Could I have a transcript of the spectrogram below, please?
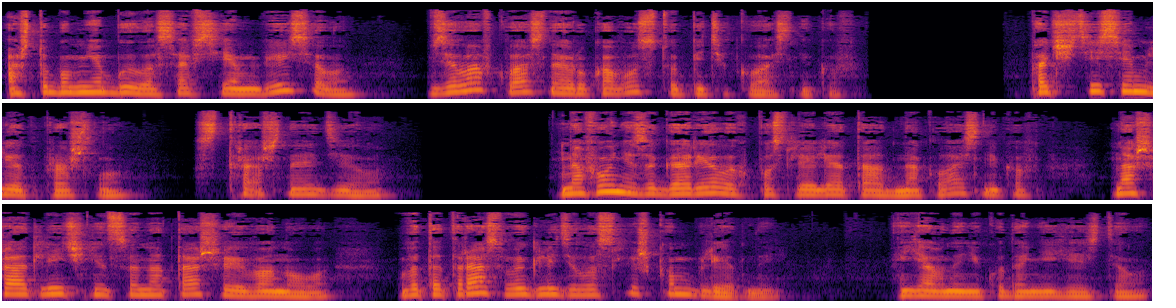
А чтобы мне было совсем весело, взяла в классное руководство пятиклассников. Почти семь лет прошло. Страшное дело. На фоне загорелых после лета одноклассников – Наша отличница Наташа Иванова в этот раз выглядела слишком бледной. Явно никуда не ездила.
